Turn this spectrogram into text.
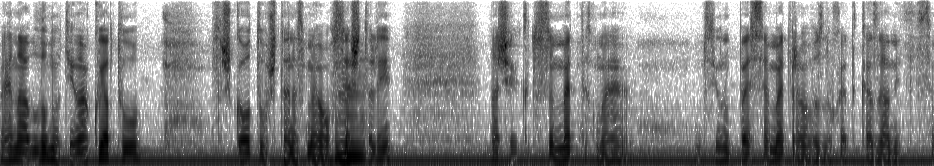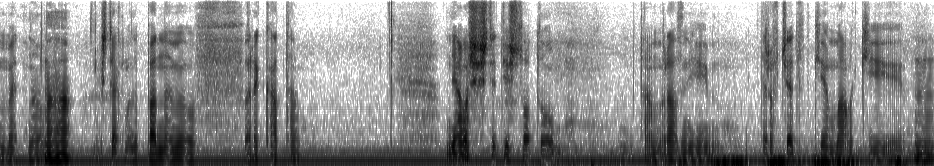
една длъбнатина, която с школата въобще не сме усещали. Mm. Значи, като се метнахме, сигурно 50 метра във въздуха, така задницата се метна ага. и щяхме да паднем в реката. Нямаше щети, защото там разни дръвчета, такива малки, mm.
